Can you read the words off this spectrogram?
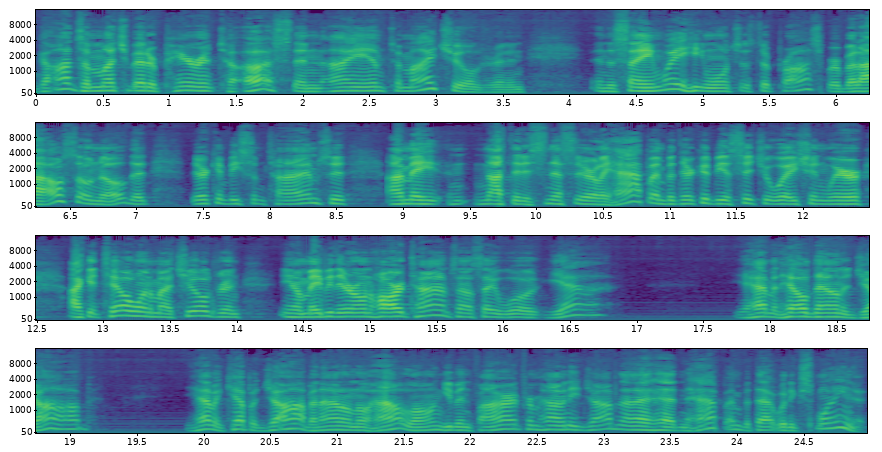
God's a much better parent to us than I am to my children. And in the same way, He wants us to prosper. But I also know that there can be some times that I may, not that it's necessarily happened, but there could be a situation where I could tell one of my children, you know, maybe they're on hard times. And I'll say, well, yeah, you haven't held down a job. You haven't kept a job, and I don't know how long. You've been fired from how many jobs? Now, that hadn't happened, but that would explain it.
